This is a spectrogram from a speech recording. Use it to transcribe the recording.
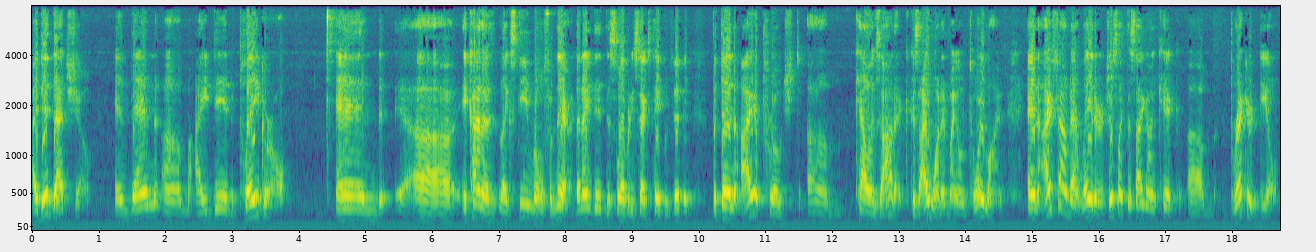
I did that show, and then um, I did Playgirl, and uh, it kind of like steamrolled from there. Then I did the celebrity sex tape with Vivid, but then I approached um, Cal Exotic because I wanted my own toy line, and I found out later, just like the Saigon Kick um, record deal,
